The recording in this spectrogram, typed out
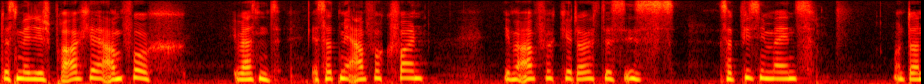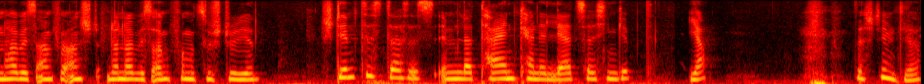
dass mir die Sprache einfach, ich weiß nicht, es hat mir einfach gefallen. Ich habe einfach gedacht, das ist, das ist ein bisschen meins. Und dann habe ich, einfach, dann habe ich angefangen zu studieren. Stimmt es, dass es im Latein keine Leerzeichen gibt? Ja, das stimmt, ja.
